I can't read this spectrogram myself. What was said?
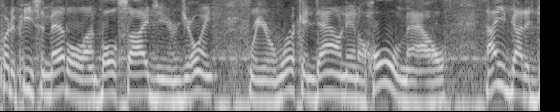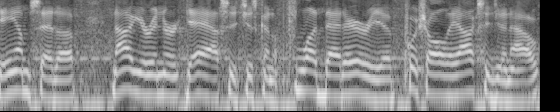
put a piece of metal on both sides of your joint where you're working down in a hole now, now you've got a dam set up. Now your inert gas is just going to flood that area, push all the oxygen out,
